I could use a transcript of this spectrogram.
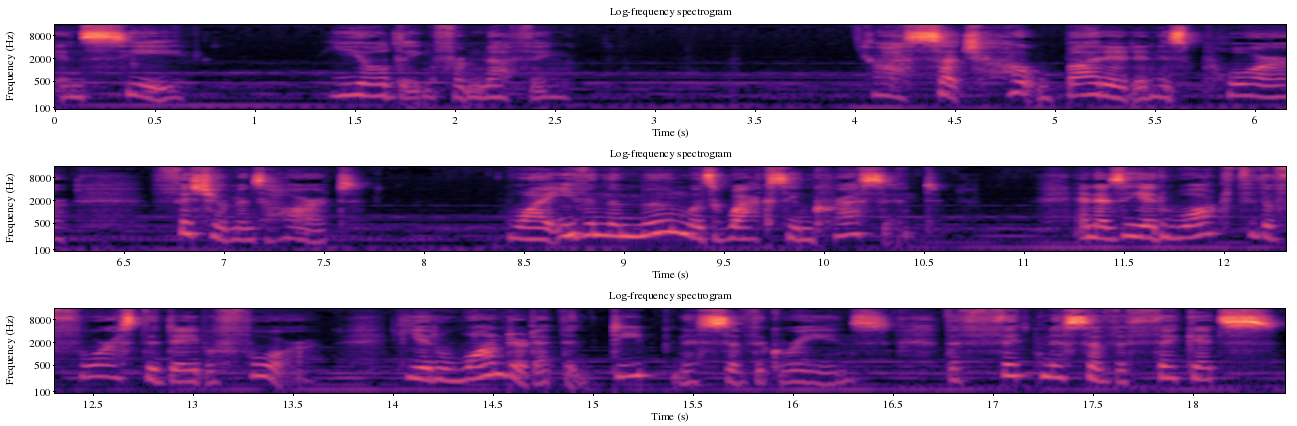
and sea yielding from nothing. Ah, oh, such hope budded in his poor fisherman's heart. Why, even the moon was waxing crescent. And as he had walked through the forest the day before, he had wondered at the deepness of the greens, the thickness of the thickets,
